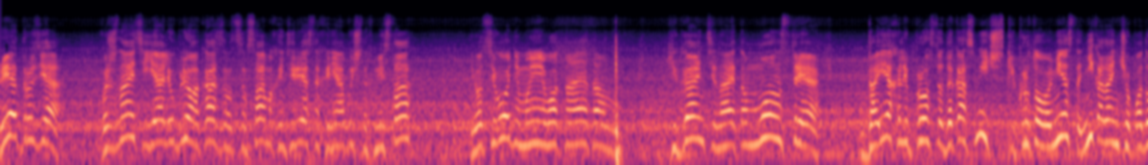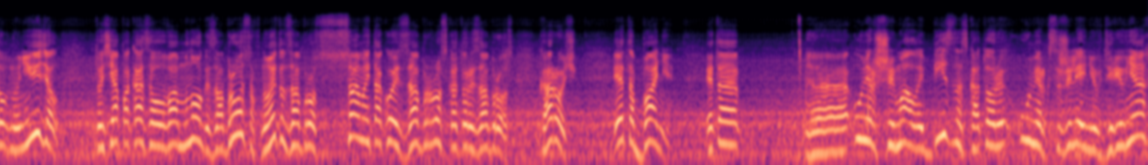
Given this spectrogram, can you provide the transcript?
Привет, друзья! Вы же знаете, я люблю оказываться в самых интересных и необычных местах. И вот сегодня мы вот на этом гиганте, на этом монстре доехали просто до космически крутого места. Никогда ничего подобного не видел. То есть я показывал вам много забросов, но этот заброс самый такой заброс, который заброс. Короче, это бани. Это э, умерший малый бизнес, который умер, к сожалению, в деревнях.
